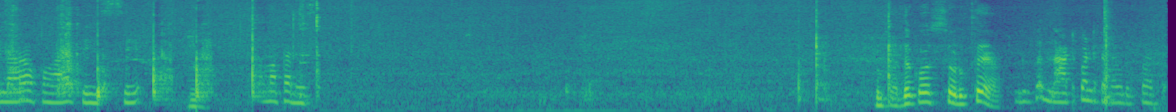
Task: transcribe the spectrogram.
ఇలా ఒక వార వేసి టమాటాలు వేసి పెద్ద కోస్తే ఉడుకుతాయా? ఉడికిపోద్ది నాటుకోండి కదా ఉడికిపోద్ది.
